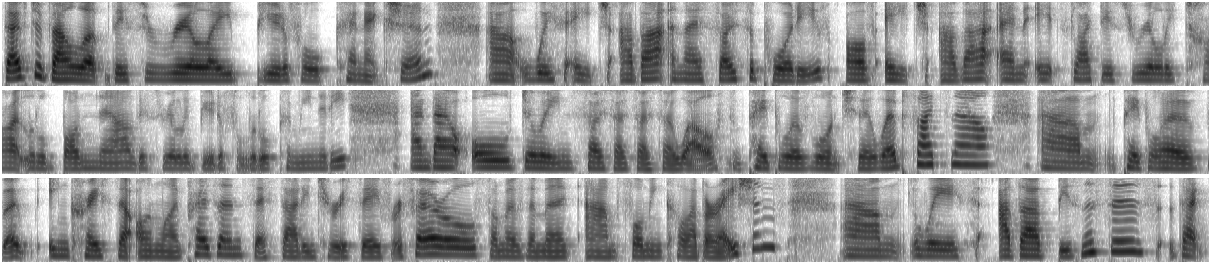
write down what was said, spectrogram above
they've developed this really beautiful connection uh, with each other and they're so supportive of each other and it's like this really tight little bond now this really beautiful little community and they are all doing so so so so well. Some people have launched their websites now um, people have uh, increased their online presence they're starting to receive referrals some of them are um, forming collaborations um, with other businesses that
